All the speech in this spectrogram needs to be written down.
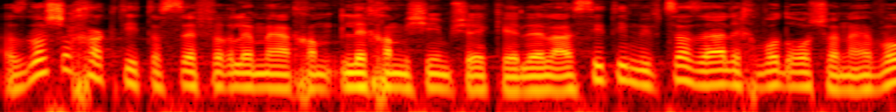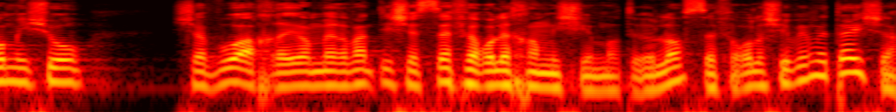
אז לא שחקתי את הספר ל-50 שקל, אלא עשיתי מבצע, זה היה לכבוד ראש שנה. יבוא מישהו שבוע אחרי, אומר, הבנתי שספר עולה 50. אמרתי לו, לא, ספר עולה 79.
